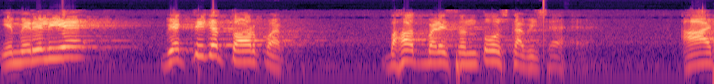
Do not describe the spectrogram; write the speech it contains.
ये मेरे लिए व्यक्तिगत तौर पर बहुत बड़े संतोष का विषय है। आज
